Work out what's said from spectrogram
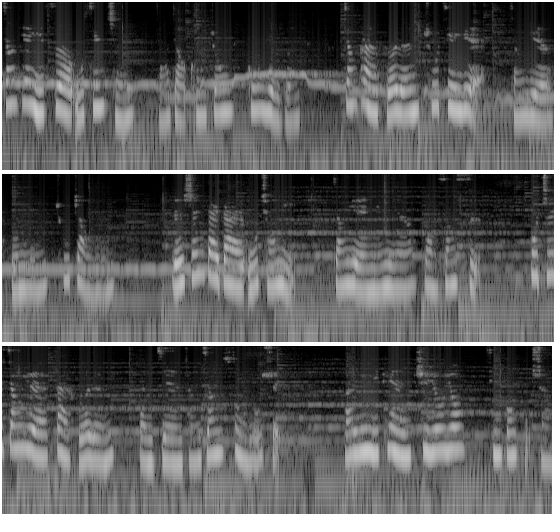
江天一色无纤尘。皎皎空中孤月轮，江畔何人初见月？江月何年初照人？人生代代无穷已，江月年年望相似。不知江月待何人？但见长江送流水。白云一片去悠悠，清风浦上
